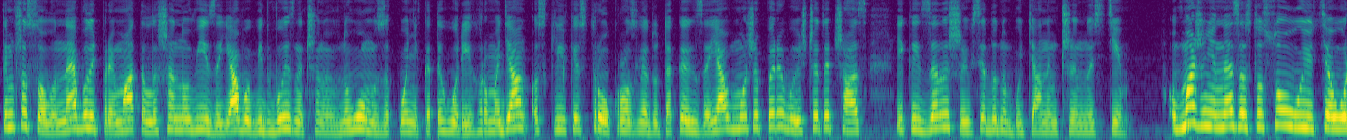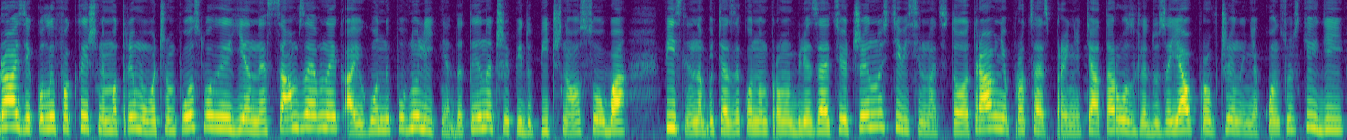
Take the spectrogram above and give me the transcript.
Тимчасово не будуть приймати лише нові заяви від визначеної в новому законі категорії громадян, оскільки строк розгляду таких заяв може перевищити час, який залишився до набуття ним чинності. Обмеження не застосовуються у разі, коли фактичним отримувачем послуги є не сам заявник, а його неповнолітня дитина чи підопічна особа. Після набуття законом про мобілізацію чинності 18 травня процес прийняття та розгляду заяв про вчинення консульських дій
